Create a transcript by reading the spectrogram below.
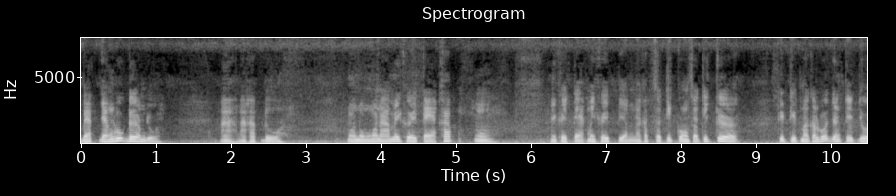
แบตยังลูกเดิมอยู่ อ่านะครับ ดู มอนมหมอน้ำไม่เคยแตกครับ อืมไม่เคยแตกไม่เคยเปลี่ยนนะครับ สติกกงสติกเกอร์ ที่ติดมากับรถยังติดอยู่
